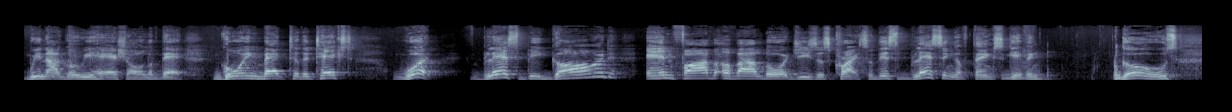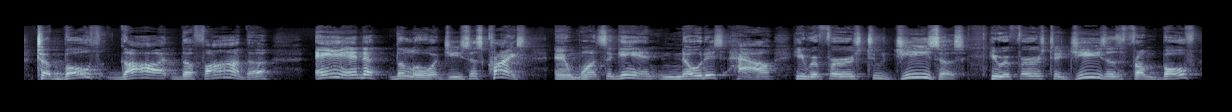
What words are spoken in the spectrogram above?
we're not going to rehash all of that. Going back to the text, what? Blessed be God and Father of our Lord Jesus Christ. So, this blessing of thanksgiving goes to both God the Father and the Lord Jesus Christ. And once again, notice how he refers to Jesus. He refers to Jesus from both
